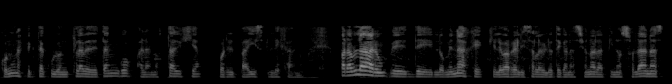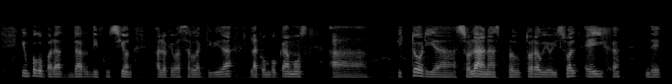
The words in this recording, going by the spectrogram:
con un espectáculo en clave de tango a la nostalgia por el país lejano. Para hablar um, eh, del homenaje que le va a realizar la Biblioteca Nacional a Pino Solanas y un poco para dar difusión a lo que va a ser la actividad, la convocamos a Victoria Solanas, productora audiovisual e hija de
